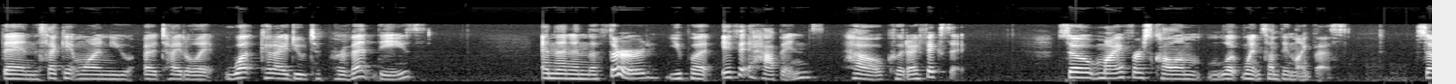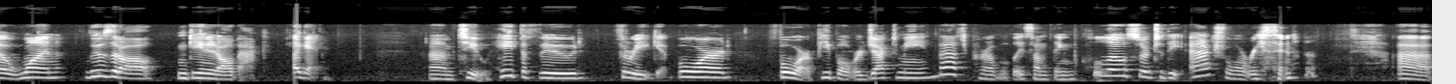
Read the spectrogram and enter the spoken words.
Then the second one, you uh, title it, What Could I Do to Prevent These? And then in the third, you put, If it happens, how could I fix it? So my first column went something like this. So one, lose it all and gain it all back. Again, um, two, hate the food. Three, get bored. Four, people reject me. That's probably something closer to the actual reason. uh,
